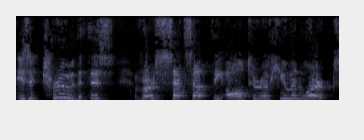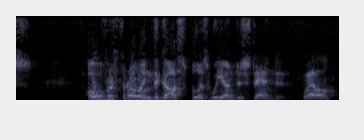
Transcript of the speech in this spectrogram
Is it true that this verse sets up the altar of human works, overthrowing the gospel as we understand it? Well,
